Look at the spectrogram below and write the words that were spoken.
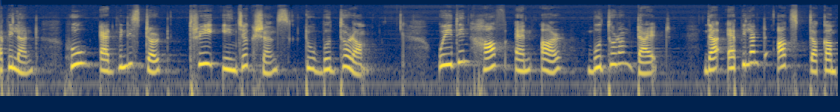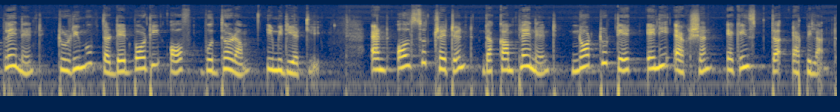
appellant who administered three injections to Buddharam. Within half an hour, Buddharam died. The appellant asked the complainant to remove the dead body of Buddharam immediately and also threatened the complainant not to take any action against the appellant.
